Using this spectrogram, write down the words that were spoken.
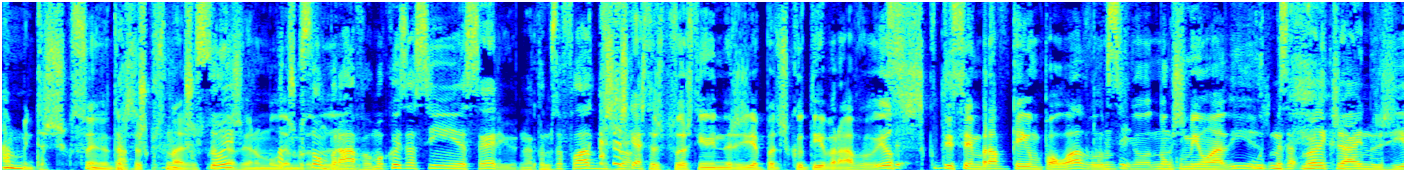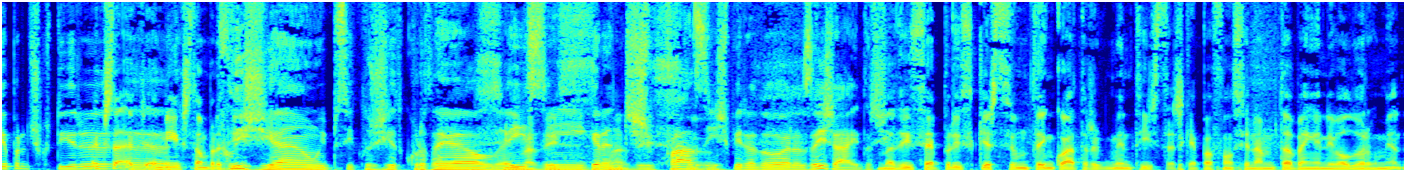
Há muitas discussões entre estas personagens. Discussões, eu não me uma discussão de- brava, uma coisa assim a sério. Não estamos a falar de. Achas que estas pessoas tinham energia para discutir bravo? Eles se discutissem bravo caíam para o lado, não, Sim, não comiam há dias. Mas olha que já há energia para discutir A questão- a- eh, minha questão para ti. religião e psicologia de cordel, aí mas sim, isso- grandes isso- frases inspiradoras, aí já. Mas isso é por isso que este filme tem quatro argumentistas, que é para funcionar muito bem a nível do argumento.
